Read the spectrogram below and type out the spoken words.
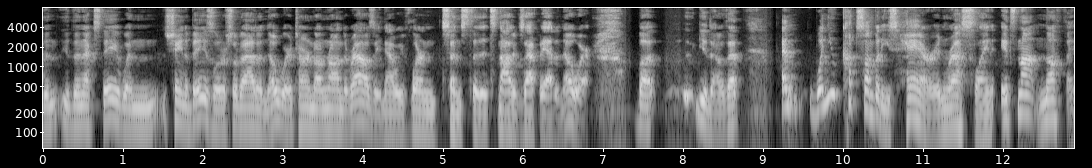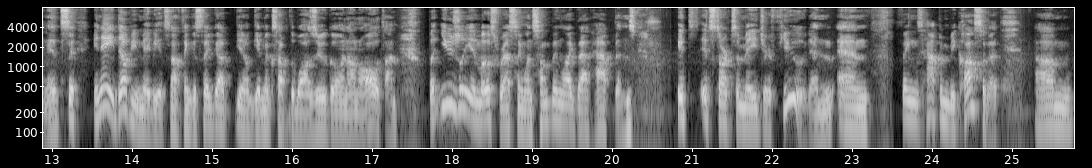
the, the next day when Shayna Baszler sort of out of nowhere turned on Ronda Rousey. Now we've learned since that it's not exactly out of nowhere, but you know that. And when you cut somebody's hair in wrestling, it's not nothing. It's in AEW maybe it's nothing because they've got you know gimmicks up the wazoo going on all the time. But usually in most wrestling, when something like that happens, it it starts a major feud and and things happen because of it. Um,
